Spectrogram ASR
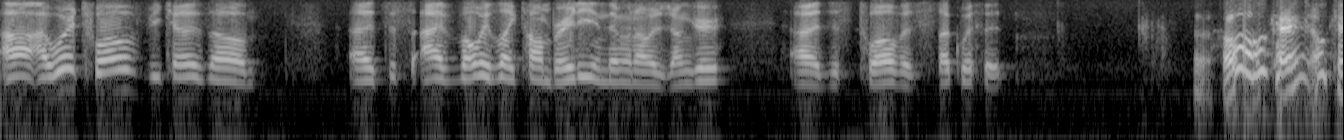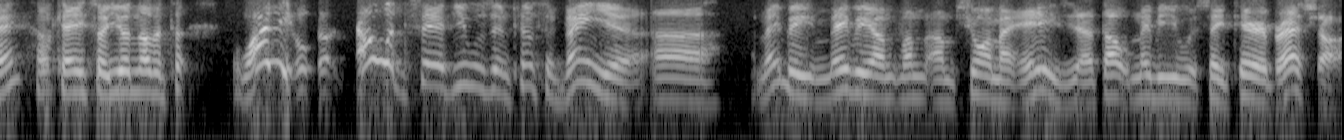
Uh, I wear 12 because um, uh, it's just I've always liked Tom Brady, and then when I was younger, uh, just 12 has stuck with it. Oh, okay, okay, okay. So you're another. T- why do you? I would say if you was in Pennsylvania, uh, maybe maybe I'm, I'm I'm showing my age. I thought maybe you would say Terry Bradshaw,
